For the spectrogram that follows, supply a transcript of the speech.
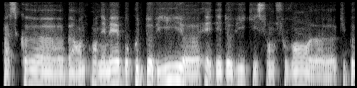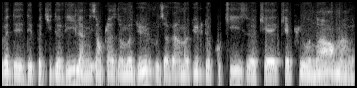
Parce que euh, ben, on, émet beaucoup de devis et des devis qui sont souvent, qui peuvent être des, petits devis, la mise en place d'un module. Vous avez un module de cookies qui est, qui est plus aux normes.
